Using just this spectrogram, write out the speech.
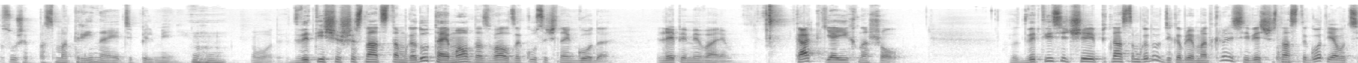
Слушай, посмотри на эти пельмени. Мгм. Вот. В 2016 году Тайм-аут назвал закусочной года. Лепим и варим. Как я их нашел? В 2015 году, в декабре мы открылись, и весь 16 год я вот,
